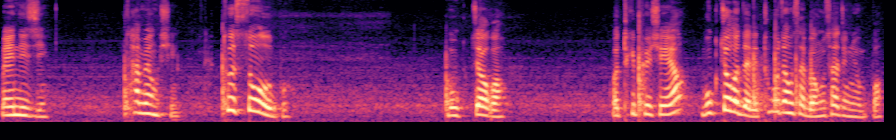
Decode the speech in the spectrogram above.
매니지. 3형식. to solve. 목적어. 어떻게 표시해요? 목적어 자리 투부정사 명사증용법.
